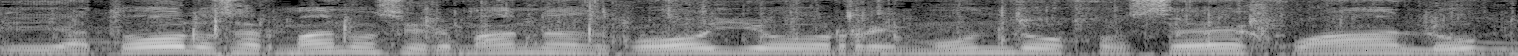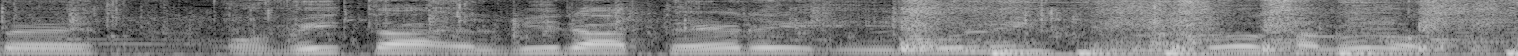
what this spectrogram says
y a todos los hermanos y hermanas Goyo, Raimundo, José, Juan, Lupe, Ovita, Elvira, Terry y Luli. Saludos, saludos.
